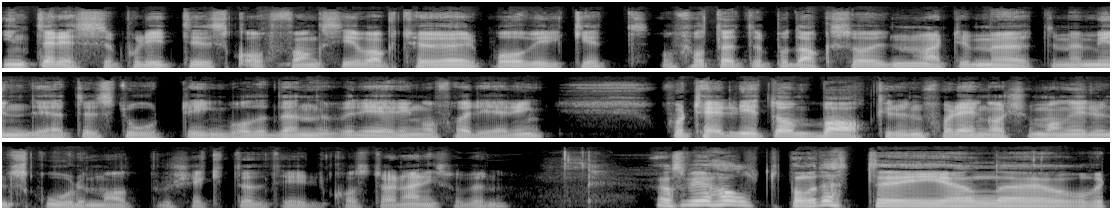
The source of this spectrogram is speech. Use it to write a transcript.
interessepolitisk offensiv aktør, påvirket og fått dette på dagsordenen, vært i møte med myndigheter, storting, både denne regjering og forrige regjering. Fortell litt om bakgrunnen for det engasjementet rundt skolematprosjektet til Kost- og ernæringsforbundet. Altså, vi har holdt på med dette i en, uh, over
